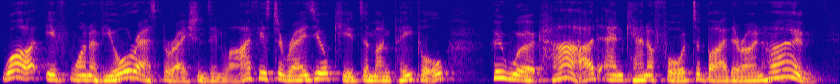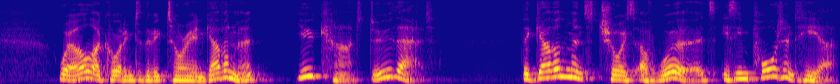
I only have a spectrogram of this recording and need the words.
What if one of your aspirations in life is to raise your kids among people who work hard and can afford to buy their own home? Well, according to the Victorian Government, you can't do that. The government's choice of words is important here.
